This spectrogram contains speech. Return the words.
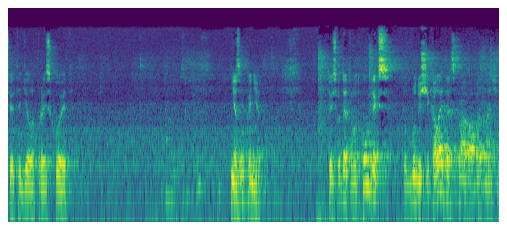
все это дело происходит. Нет, звука нет. То есть вот это вот комплекс, вот будущий коллайдер справа обозначен,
